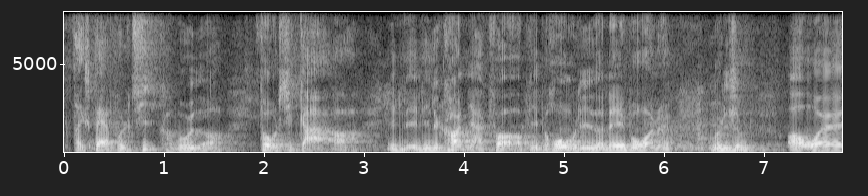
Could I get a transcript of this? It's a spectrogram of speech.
Frederiksberg politi komme ud og få en cigar og en, en lille konjak for at blive beroliget, og naboerne må ligesom... Og, øh,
